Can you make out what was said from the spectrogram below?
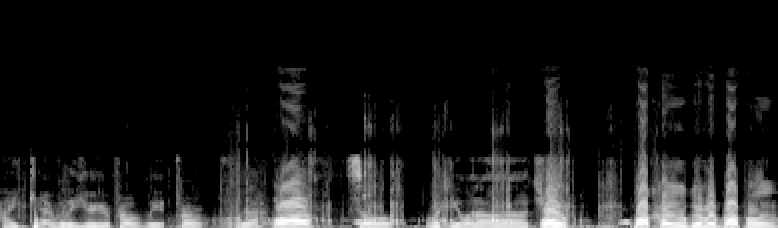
I can't really hear you probably. Pro yeah. Wow. So, what do you wanna trade? Wait. Why can't you hear me properly?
